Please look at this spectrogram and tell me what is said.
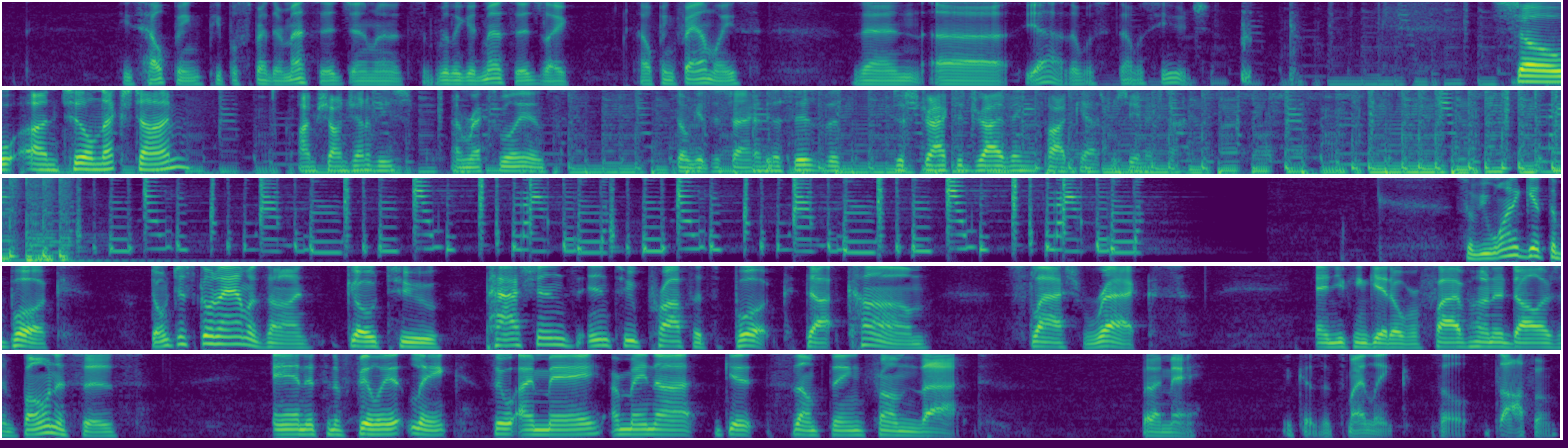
he's helping people spread their message and when it's a really good message like helping families then uh yeah, that was that was huge. So until next time, I'm Sean Genovese I'm Rex Williams. Don't get distracted. and this is the Distracted Driving podcast. We'll see you next time. So if you want to get the book, don't just go to Amazon, go to passionsintoprofitsbook.com slash Rex and you can get over $500 in bonuses and it's an affiliate link. So I may or may not get something from that, but I may because it's my link. So it's awesome.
